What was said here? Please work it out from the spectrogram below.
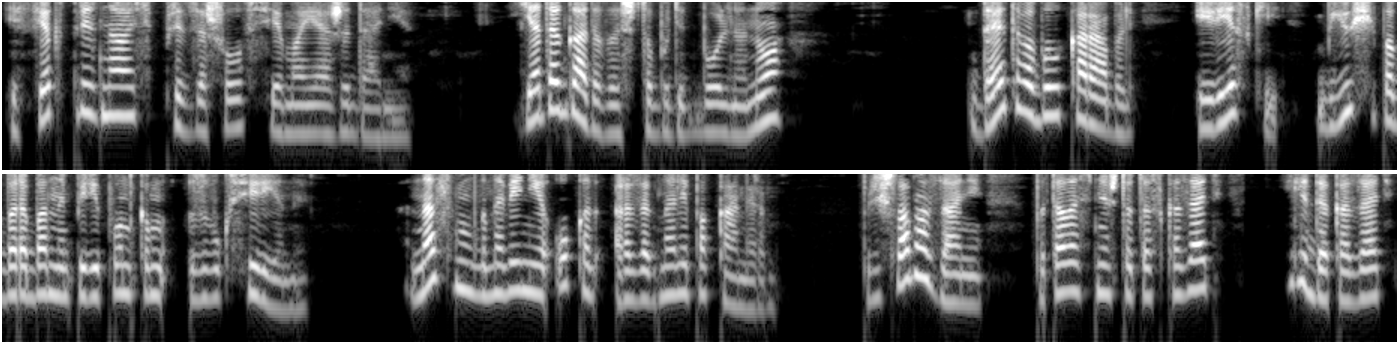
Эффект, признаюсь, превзошел все мои ожидания. Я догадывалась, что будет больно, но... До этого был корабль и резкий, бьющий по барабанным перепонкам звук сирены. Нас в мгновение ока разогнали по камерам. Пришла Мазани, пыталась мне что-то сказать или доказать,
